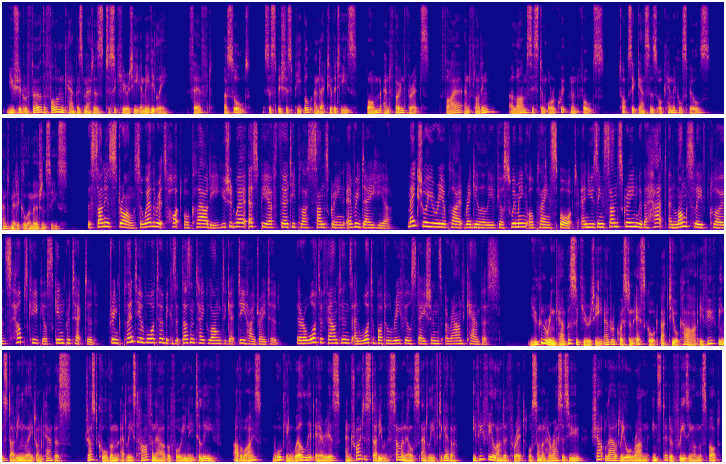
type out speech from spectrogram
You should refer the following campus matters to security immediately. Theft, assault, suspicious people and activities, bomb and phone threats, fire and flooding, alarm system or equipment faults, toxic gases or chemical spills, and medical emergencies. The sun is strong, so whether it's hot or cloudy, you should wear SPF 30 plus sunscreen every day here. Make sure you reapply it regularly if you're swimming or playing sport, and using sunscreen with a hat and long-sleeved clothes helps keep your skin protected. Drink plenty of water because it doesn't take long to get dehydrated. There are water fountains and water bottle refill stations around campus. You can ring campus security and request an escort back to your car if you've been studying late on campus. Just call them at least half an hour before you need to leave. Otherwise, walk in well-lit areas and try to study with someone else and leave together. If you feel under threat or someone harasses you, shout loudly or run instead of freezing on the spot.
